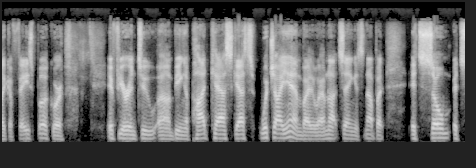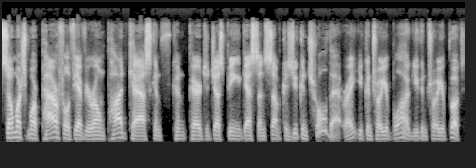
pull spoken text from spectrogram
like a Facebook or if you're into uh, being a podcast guest, which I am, by the way, I'm not saying it's not, but it's so it's so much more powerful if you have your own podcast con- compared to just being a guest on some because you control that, right? You control your blog, you control your books.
